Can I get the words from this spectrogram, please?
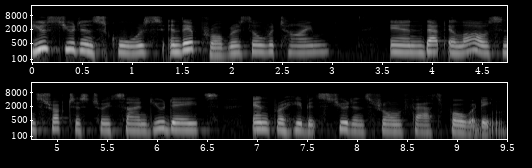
view student scores and their progress over time, and that allows instructors to assign due dates and prohibits students from fast forwarding.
